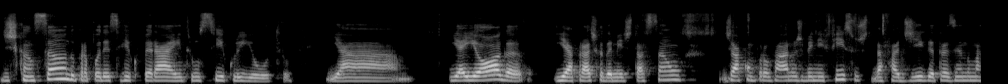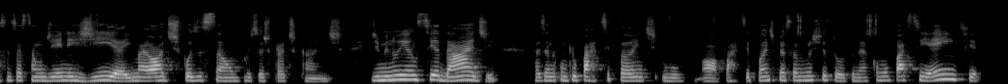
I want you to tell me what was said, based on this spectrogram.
descansando para poder se recuperar entre um ciclo e outro. E a, e a yoga e a prática da meditação já comprovaram os benefícios da fadiga, trazendo uma sensação de energia e maior disposição para os seus praticantes. Diminui a ansiedade, fazendo com que o participante, o ó, participante pensando no instituto, né, como paciente,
